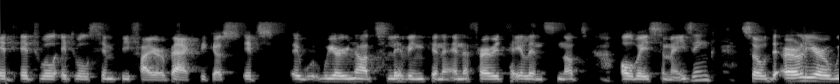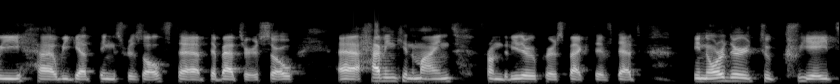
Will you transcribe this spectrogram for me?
it, it will it will simply fire back because it's it, we are not living in a, in a, fairy tale and it's not always amazing. So the earlier we uh, we get things resolved uh, the better. So uh, having in mind from the leader perspective that in order to create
